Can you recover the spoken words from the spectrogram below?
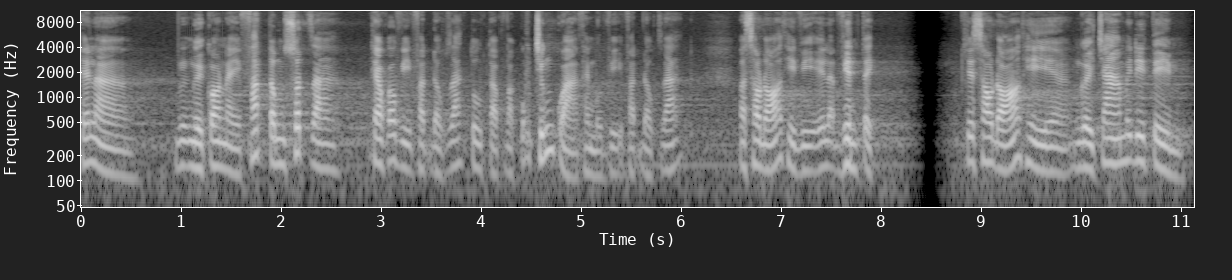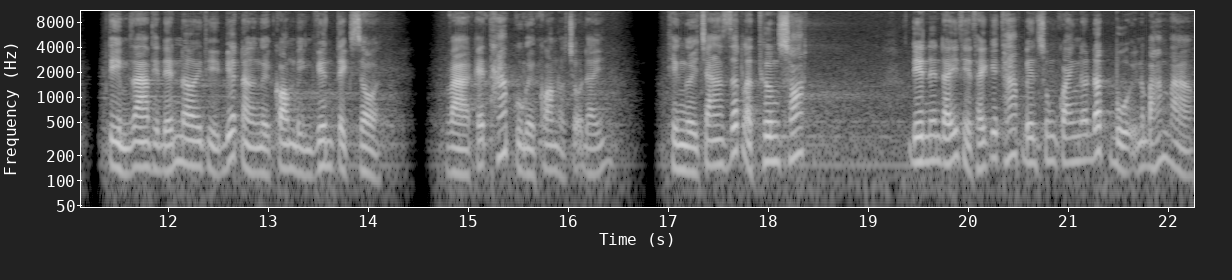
Thế là người con này phát tâm xuất ra theo các vị phật độc giác tu tập và cũng chứng quả thành một vị phật độc giác. Và sau đó thì vị ấy là viên tịch. Thế sau đó thì người cha mới đi tìm. Tìm ra thì đến nơi thì biết là người con mình viên tịch rồi và cái tháp của người con ở chỗ đấy thì người cha rất là thương xót. Đi đến đấy thì thấy cái tháp bên xung quanh nó đất bụi nó bám vào.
